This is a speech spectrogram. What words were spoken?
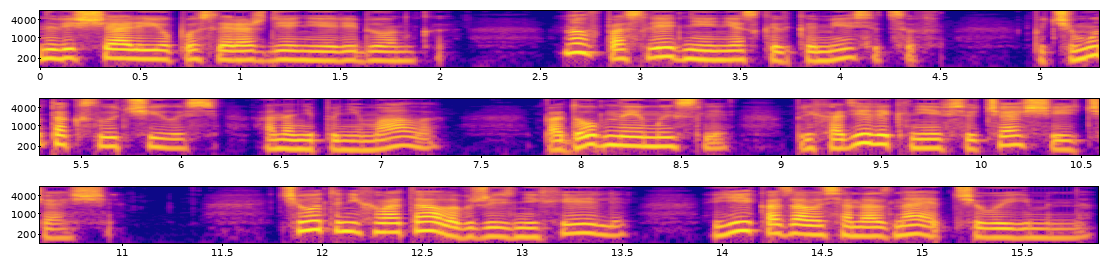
навещали ее после рождения ребенка. Но в последние несколько месяцев, почему так случилось, она не понимала, подобные мысли приходили к ней все чаще и чаще. Чего-то не хватало в жизни Хейли, ей казалось, она знает, чего именно.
